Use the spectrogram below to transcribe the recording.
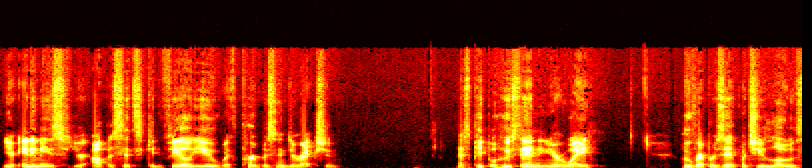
your enemies, your opposites, can fill you with purpose and direction. As people who stand in your way, who represent what you loathe,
